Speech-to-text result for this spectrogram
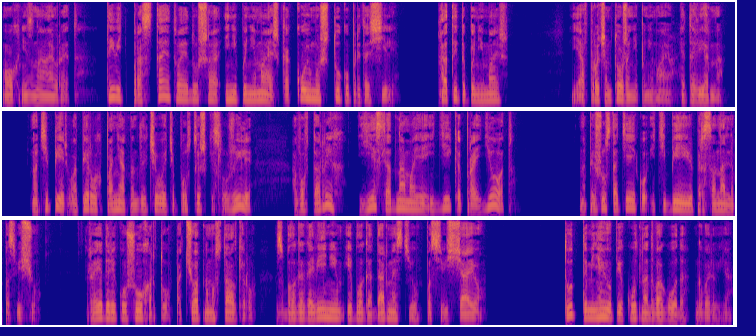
«Ох, не знаю, Ред. Ты ведь простая твоя душа и не понимаешь, какую мы штуку притащили. А ты-то понимаешь?» «Я, впрочем, тоже не понимаю. Это верно. Но теперь, во-первых, понятно, для чего эти пустышки служили, а во-вторых, если одна моя идейка пройдет, напишу статейку и тебе ее персонально посвящу. Рейдерику Шухарту, почетному сталкеру, с благоговением и благодарностью посвящаю. Тут-то меня и упекут на два года, говорю я.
